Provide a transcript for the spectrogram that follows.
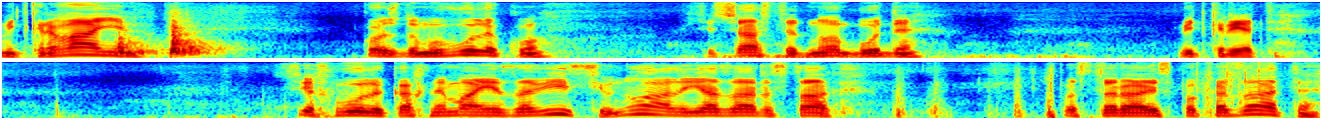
відкриваємо. Кожному вулику це дно буде відкрите. В цих вуликах немає завісів, ну але я зараз так постараюсь показати.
